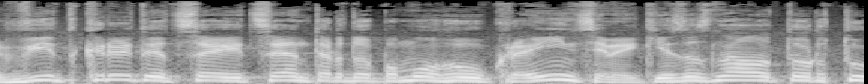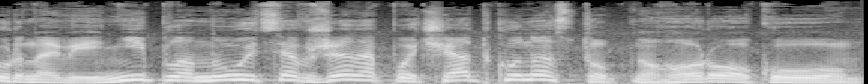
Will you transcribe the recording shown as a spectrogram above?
Відкрити цей центр допомоги українцям, які зазнали тортур на війні, планується вже на початку наступного року.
